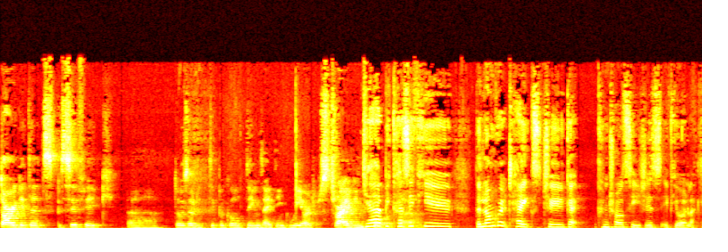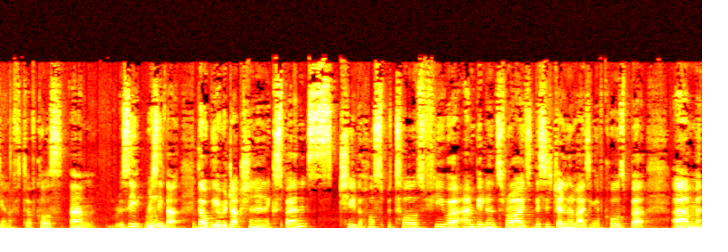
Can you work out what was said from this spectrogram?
targeted specific uh, those are the typical things I think we are striving Yeah, for. because Uh, if you, the longer it takes to get controlled seizures, if you're lucky enough to, of course, um, receive, receive that, there'll be a reduction in expense to the hospitals, fewer ambulance rides. This is generalizing, of course, but, um,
